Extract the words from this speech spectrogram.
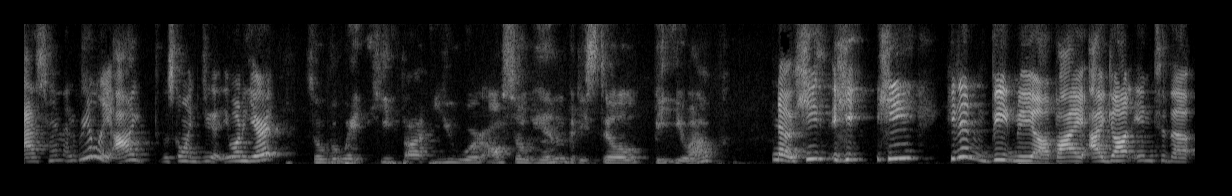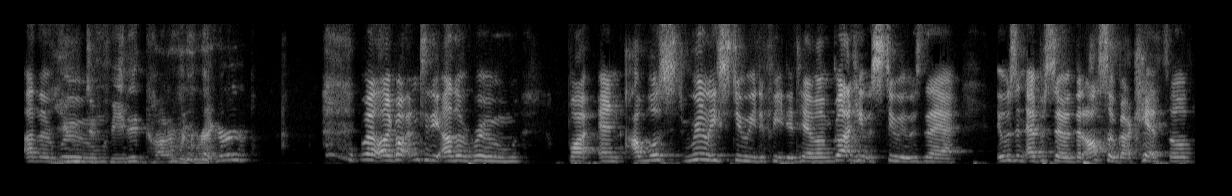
as him, and really, I was going to do it. You want to hear it? So, but wait, he thought you were also him, but he still beat you up. No, he he he he didn't beat me up. I I got into the other room. You defeated Conor McGregor. well, I got into the other room, but and I was really Stewie defeated him. I'm glad he was Stewie was there. It was an episode that also got canceled.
